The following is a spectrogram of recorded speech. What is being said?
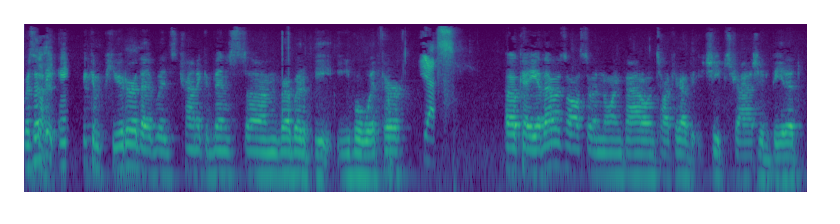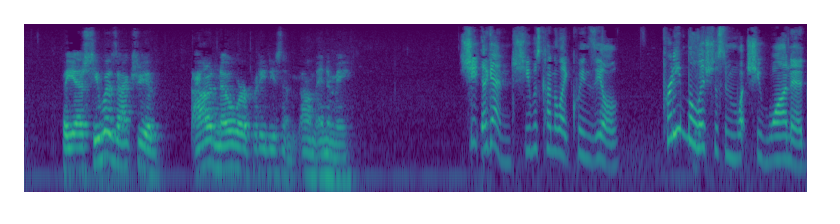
Was that the angry computer that was trying to convince um, Robo to be evil with her? Yes. Okay, yeah, that was also an annoying battle and talking about the cheap strategy to beat it. But yeah, she was actually a, out of nowhere a pretty decent um, enemy. She again, she was kind of like Queen Zeal, pretty malicious in what she wanted,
